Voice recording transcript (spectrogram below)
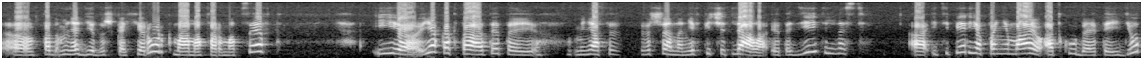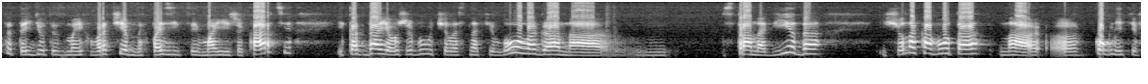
Э, у меня дедушка хирург, мама фармацевт. И э, я как-то от этой, меня совершенно не впечатляла эта деятельность. А, и теперь я понимаю, откуда это идет. Это идет из моих врачебных позиций в моей же карте. И когда я уже выучилась на филолога, на страноведа, еще на кого-то, на э, cognitive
